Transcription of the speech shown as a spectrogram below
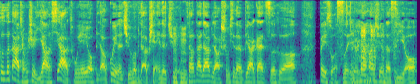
各个大城市一样，西雅图也有比较贵的区和比较便宜的区。像大家比较熟悉的比尔盖茨和贝索斯，也就是亚马逊的 CEO，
